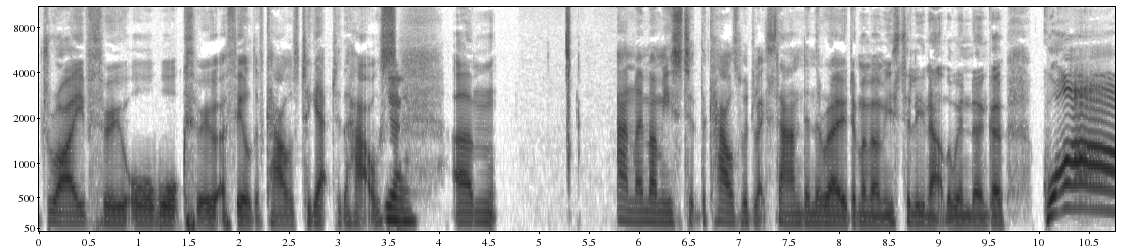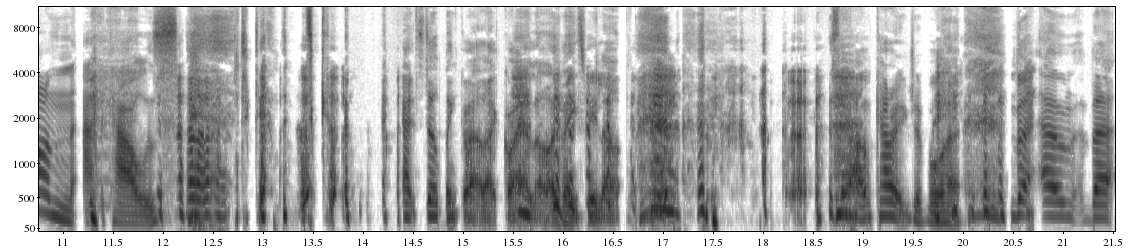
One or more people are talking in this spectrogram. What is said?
drive through or walk through a field of cows to get to the house. Yeah. Um, and my mum used to, the cows would like stand in the road, and my mum used to lean out the window and go, Guan at the cows to get them to go. I still think about that quite a lot. It makes me laugh. it's out of character for her. But, um, but,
